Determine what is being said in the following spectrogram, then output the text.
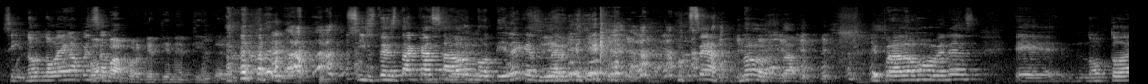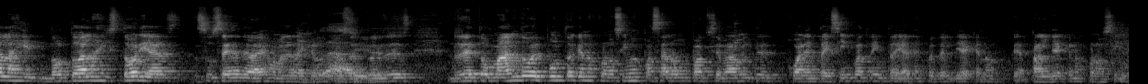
Sí, no, no vayan a pensar, Compa, porque tiene Tinder. si usted está casado, no tiene que ser. o sea, no, ¿verdad? Y para los jóvenes, eh, no, todas las, no todas las historias suceden de la misma manera que nos Claro. pasó. Entonces, retomando el punto que nos conocimos, pasaron aproximadamente 45 a 30 días después del día que nos, para el día que nos conocimos.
